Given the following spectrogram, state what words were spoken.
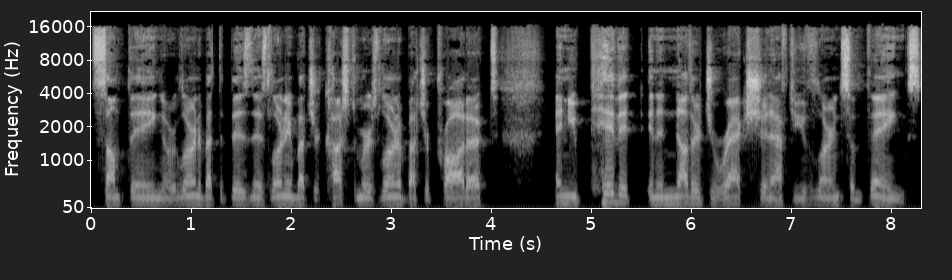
something or learn about the business, learning about your customers, learn about your product, and you pivot in another direction after you've learned some things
